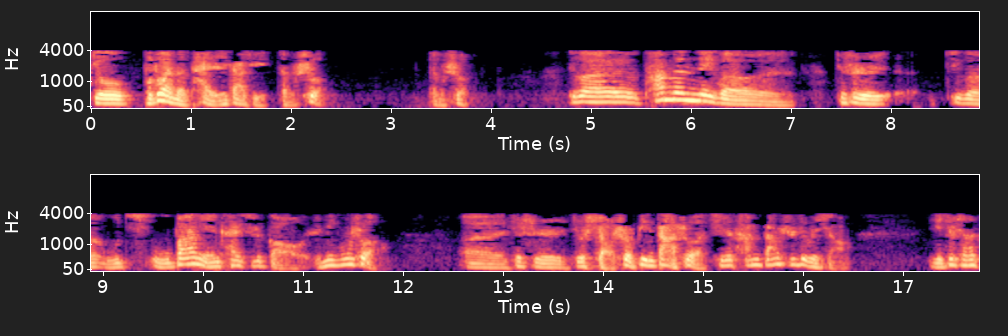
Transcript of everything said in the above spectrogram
就不断的派人下去整社，整社，这个他们那个就是这个五七五八年开始搞人民公社，呃，就是就是小社并大社，其实他们当时就是想。也就是他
